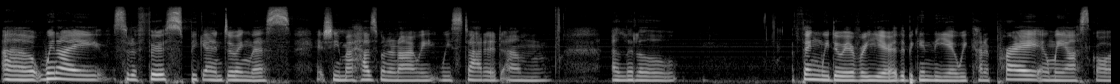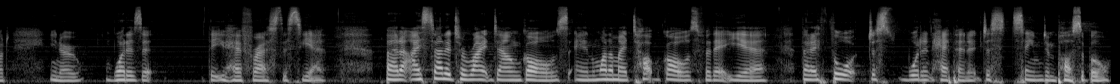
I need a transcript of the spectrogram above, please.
Uh, when I sort of first began doing this, actually, my husband and I, we, we started um, a little thing we do every year. At the beginning of the year, we kind of pray and we ask God, you know, what is it that you have for us this year. But I started to write down goals, and one of my top goals for that year that I thought just wouldn't happen, it just seemed impossible,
